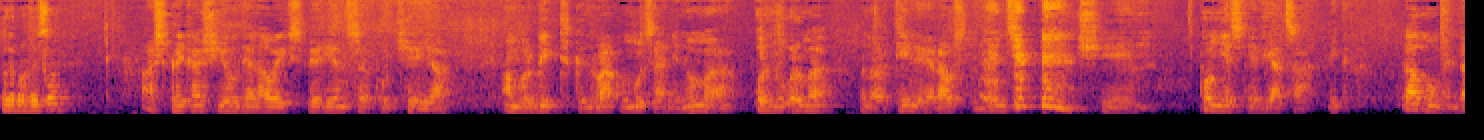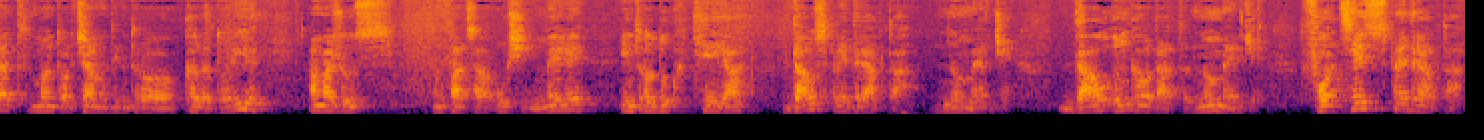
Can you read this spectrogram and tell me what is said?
Domnule profesor? Aș pleca și eu de la o experiență cu cheia. Am vorbit cândva cu mulți ani în urmă, în urmă unor tineri erau studenți și cum este viața. Adică, la un moment dat mă întorceam dintr-o călătorie, am ajuns în fața ușii mele, introduc cheia, dau spre dreapta, nu merge. Dau încă o dată, nu merge. Forțez spre dreapta,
